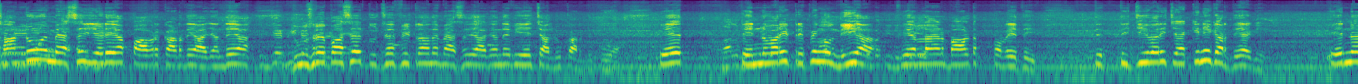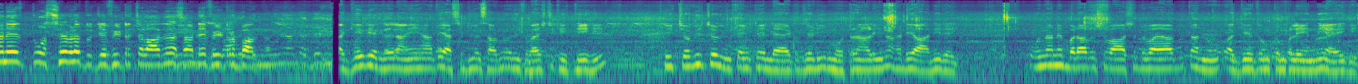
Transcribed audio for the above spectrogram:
ਸਾਨੂੰ ਮੈਸੇਜ ਜਿਹੜੇ ਆ ਪਾਵਰ ਕੱਟ ਦੇ ਆ ਜਾਂਦੇ ਆ। ਦੂਸਰੇ ਪਾਸੇ ਦੂਜੇ ਫੀਟਰਾਂ ਦੇ ਮੈਸੇਜ ਆ ਜਾਂਦੇ ਵੀ ਇਹ ਚਾਲੂ ਕਰ ਦਿੱਤੇ ਆ। ਇਹ ਤਿੰਨ ਵਾਰੀ ਟ੍ਰਿਪਿੰਗ ਹੁੰਦੀ ਆ, ਫੇਰ ਲਾਈਨ ਬਾਲਟ ਪਵੇ ਤੇ। ਤੇ ਤੀਜੀ ਵਾਰੀ ਚੈੱਕ ਹੀ ਨਹੀਂ ਕਰਦੇ ਹੈਗੇ। ਇਹਨਾਂ ਨੇ ਉਸੇ ਵੇਲੇ ਦੂਜੇ ਫੀਟਰ ਚਲਾ ਦਿੰਦੇ ਸਾਡੇ ਫੀਟਰ ਬੰਦ। ਅੱਗੇ ਵੀ ਇੱਕ ਦਿਨ ਆਏ ਹਾਂ ਤੇ ਐਸਡੀਓ ਸਾਹਿਬ ਨੂੰ ਰਿਕੁਐਸਟ ਕੀਤੀ ਸੀ ਕਿ 24 24 ਘੰਟੇ ਲਾਈਟ ਜਿਹੜੀ ਮੋਟਰਾਂ ਵਾਲੀ ਨਾ ਸਾਡੇ ਆ ਨਹੀਂ ਰਹੀ। ਉਹਨਾਂ ਨੇ ਬੜਾ ਵਿਸ਼ਵਾਸ ਦਿਵਾਇਆ ਵੀ ਤੁਹਾਨੂੰ ਅੱਗੇ ਤੋਂ ਕੰਪਲੇਨ ਨਹੀਂ ਆਏਗੀ।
